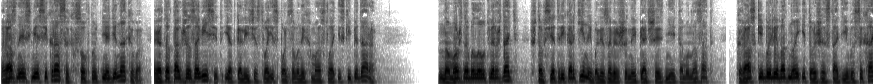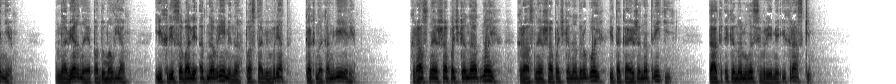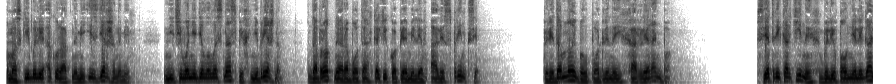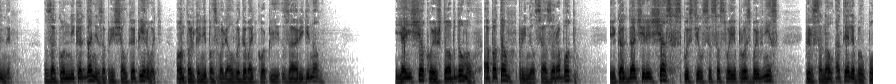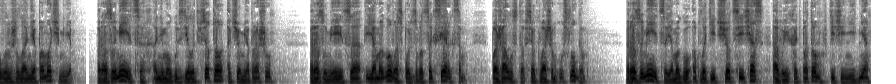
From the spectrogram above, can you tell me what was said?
Разные смеси красок сохнут не одинаково. Это также зависит и от количества использованных масла и скипидара. Но можно было утверждать, что все три картины были завершены 5-6 дней тому назад. Краски были в одной и той же стадии высыхания. «Наверное», — подумал я, — «их рисовали одновременно, поставив в ряд, как на конвейере. Красная шапочка на одной, красная шапочка на другой и такая же на третьей. Так экономилось время и краски. Мазки были аккуратными и сдержанными. Ничего не делалось наспех, небрежно. Добротная работа, как и копия Миле в Алис Спрингсе. Передо мной был подлинный Харли Рэнбо. Все три картины были вполне легальны. Закон никогда не запрещал копировать, он только не позволял выдавать копии за оригинал. Я еще кое-что обдумал, а потом принялся за работу. И когда через час спустился со своей просьбой вниз, персонал отеля был полон желания помочь мне. Разумеется, они могут сделать все то, о чем я прошу. Разумеется, я могу воспользоваться ксероксом. Пожалуйста, все к вашим услугам. Разумеется, я могу оплатить счет сейчас, а выехать потом, в течение дня.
